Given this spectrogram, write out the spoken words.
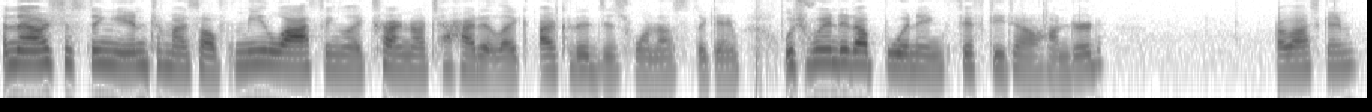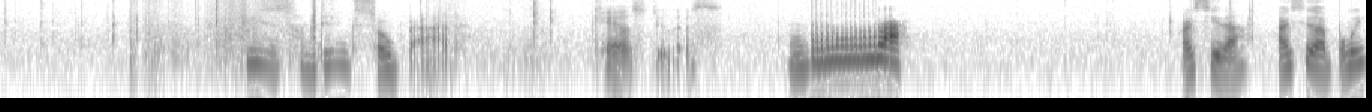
And then I was just thinking into myself, me laughing, like trying not to hide it, like I could have just won us the game, which we ended up winning 50 to 100. Our last game. Jesus, I'm doing so bad. Okay, let's do this. I see that. I see that, boy.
